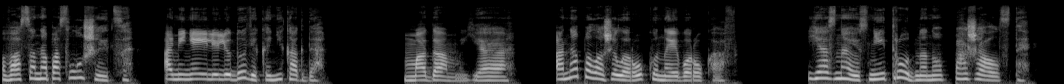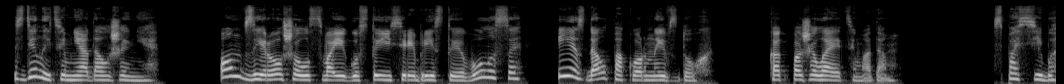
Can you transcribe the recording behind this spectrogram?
«Вас она послушается, а меня или Людовика никогда». «Мадам, я...» Она положила руку на его рукав. «Я знаю, с ней трудно, но, пожалуйста, сделайте мне одолжение». Он взъерошил свои густые серебристые волосы и издал покорный вздох. «Как пожелаете, мадам». «Спасибо».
